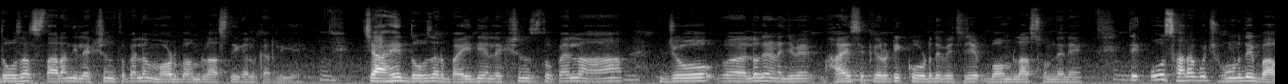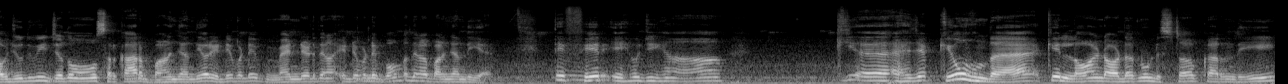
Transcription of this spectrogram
2017 ਦੀ ਇਲੈਕਸ਼ਨ ਤੋਂ ਪਹਿਲਾਂ ਮੌਡ ਬੰਬ ਬਲਾਸਟ ਦੀ ਗੱਲ ਕਰ ਲਈਏ ਚਾਹੇ 2022 ਦੀਆਂ ਇਲੈਕਸ਼ਨਸ ਤੋਂ ਪਹਿਲਾਂ ਜੋ ਅ, ਲੁਧਿਆਣੇ ਜਿਵੇਂ ਹਾਈ ਸਿਕਿਉਰਿਟੀ ਕੋਰਟ ਦੇ ਵਿੱਚ ਜੇ ਬੰਬ ਬਲਾਸਟ ਹੁੰਦੇ ਨੇ ਤੇ ਉਹ ਸਾਰਾ ਕੁਝ ਹੋਣ ਦੇ ਬਾਵਜੂਦ ਵੀ ਜਦੋਂ ਸਰਕਾਰ ਬਣ ਜਾਂਦੀ ਹੈ ਔਰ ਏਡੇ ਵੱਡੇ ਮੈਂਡੇਟ ਦੇ ਨਾਲ ਏਡੇ ਵੱਡੇ ਬੰਬ ਦੇ ਨਾਲ ਬਣ ਜਾਂਦੀ ਹੈ ਤੇ ਫਿਰ ਇਹੋ ਜਿਹੀਆਂ ਇਹ ਜਿਹਾ ਕਿਉਂ ਹੁੰਦਾ ਹੈ ਕਿ ਲਾਅ ਐਂਡ ਆਰਡਰ ਨੂੰ ਡਿਸਟਰਬ ਕਰਨ ਦੀ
